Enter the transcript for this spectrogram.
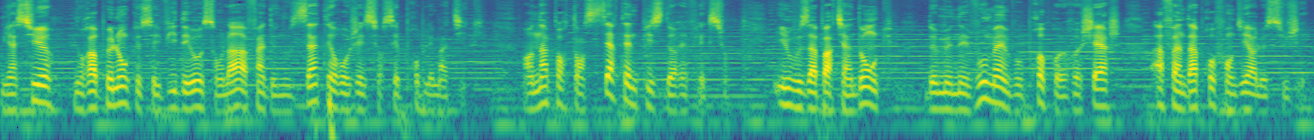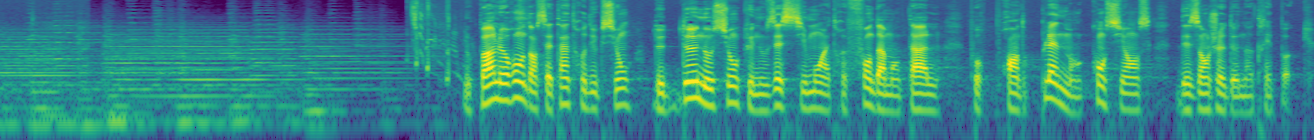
Bien sûr, nous rappelons que ces vidéos sont là afin de nous interroger sur ces problématiques, en apportant certaines pistes de réflexion. Il vous appartient donc de mener vous-même vos propres recherches afin d'approfondir le sujet. Nous parlerons dans cette introduction de deux notions que nous estimons être fondamentales pour prendre pleinement conscience des enjeux de notre époque.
